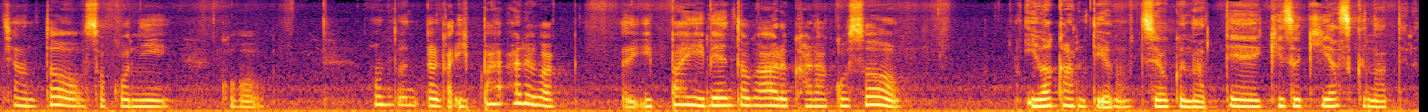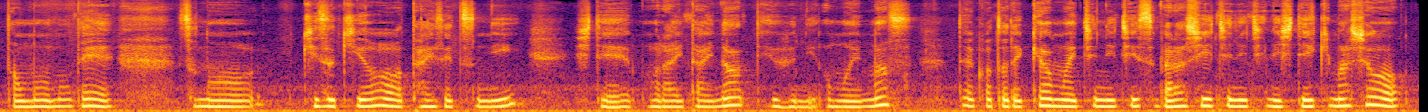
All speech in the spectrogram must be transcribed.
ちゃんとそこにこう本当になんかいっぱいあるがいっぱいイベントがあるからこそ違和感っていうのも強くなって気づきやすくなってると思うのでその気づきを大切にしてもらいたいなっていうふうに思います。ということで今日も一日素晴らしい一日にしていきましょう。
